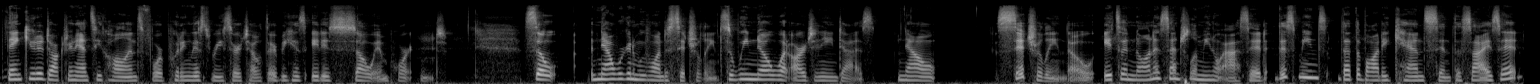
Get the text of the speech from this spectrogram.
thank you to Dr. Nancy Collins for putting this research out there because it is so important. So, now we're going to move on to citrulline. So, we know what arginine does. Now, Citrulline, though, it's a non essential amino acid. This means that the body can synthesize it,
